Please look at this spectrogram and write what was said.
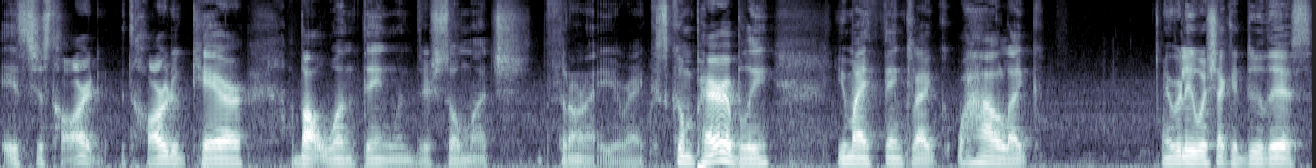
it's just hard. It's hard to care about one thing when there's so much thrown at you right? Because comparably you might think like wow like i really wish i could do this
